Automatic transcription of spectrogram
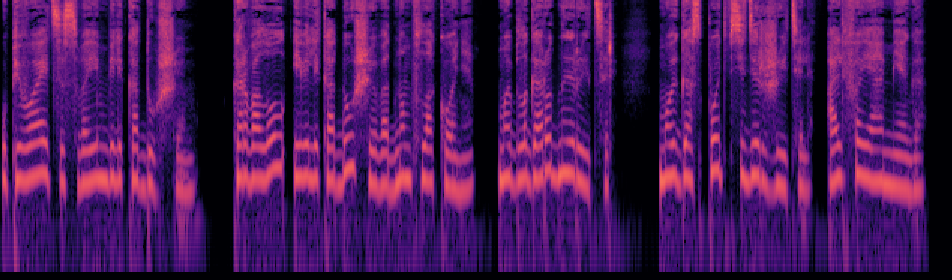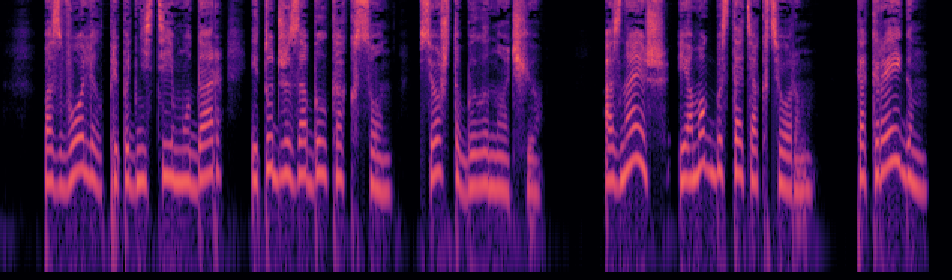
упивается своим великодушием. Карвалол и великодушие в одном флаконе. Мой благородный рыцарь, мой Господь Вседержитель, Альфа и Омега. Позволил преподнести ему дар и тут же забыл, как сон, все, что было ночью. А знаешь, я мог бы стать актером. Как Рейган.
